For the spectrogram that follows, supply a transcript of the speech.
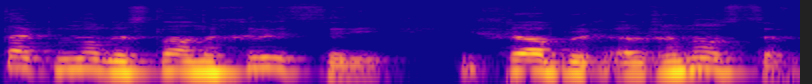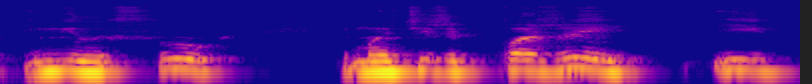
так много славных рыцарей и храбрых оруженосцев, и милых слуг, и мальчишек-пажей, и...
